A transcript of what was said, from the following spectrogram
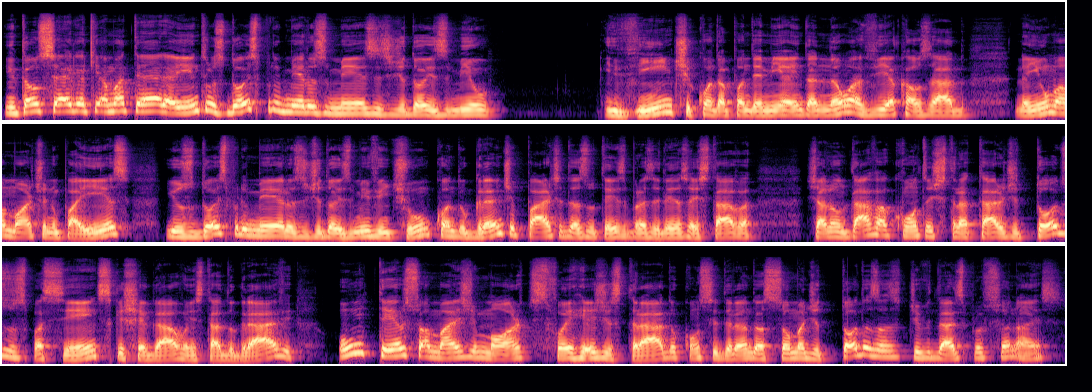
Então segue aqui a matéria. Entre os dois primeiros meses de 2000 2020, quando a pandemia ainda não havia causado nenhuma morte no país, e os dois primeiros de 2021, quando grande parte das UTIs brasileiras já estava já não dava conta de tratar de todos os pacientes que chegavam em estado grave, um terço a mais de mortes foi registrado, considerando a soma de todas as atividades profissionais.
